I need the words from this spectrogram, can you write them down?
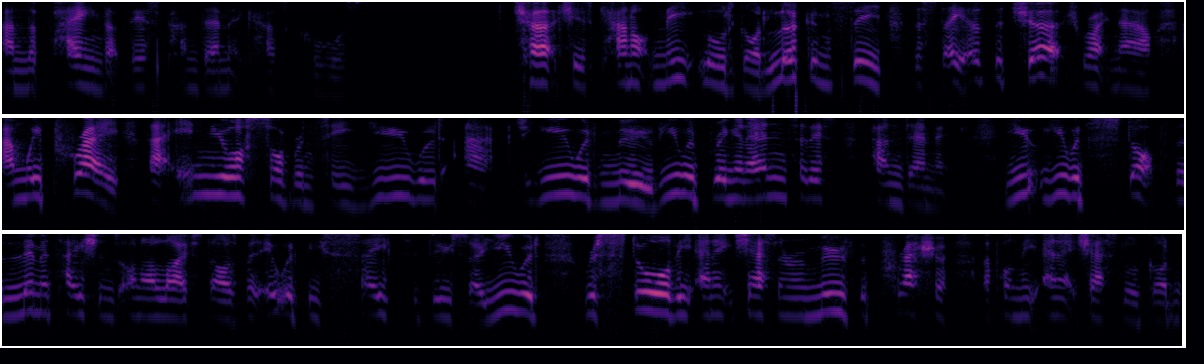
and the pain that this pandemic has caused. Churches cannot meet, Lord God. Look and see the state of the church right now. And we pray that in your sovereignty you would act, you would move, you would bring an end to this pandemic. You, you would stop the limitations on our lifestyles, but it would be safe to do so. You would restore the NHS and remove the pressure upon the NHS, Lord God.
